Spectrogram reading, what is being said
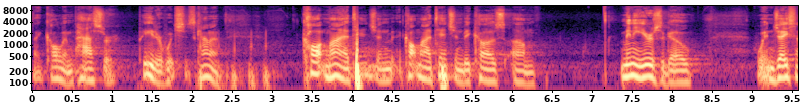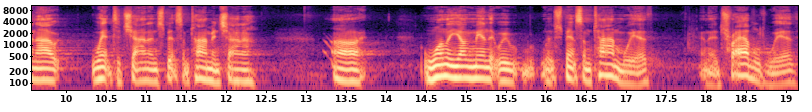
They call him Pastor Peter, which has kind of caught my attention. Caught my attention because um, many years ago, when Jason and I went to China and spent some time in China, uh, one of the young men that we spent some time with and had traveled with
